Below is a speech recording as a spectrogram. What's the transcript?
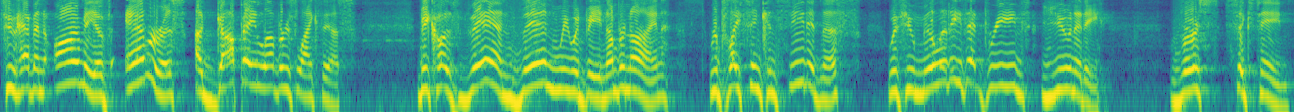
to have an army of amorous agape lovers like this. Because then, then we would be, number nine, replacing conceitedness with humility that breeds unity. Verse 16.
